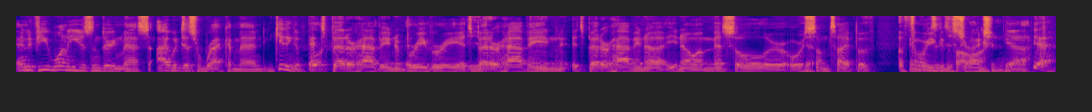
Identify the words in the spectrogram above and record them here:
And if you want to use them during mass, I would just recommend getting a book. It's better having a breviary. It's better having it's better having a you know a missal or, or some type of a phone's a you follow. distraction. yeah. Yeah,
